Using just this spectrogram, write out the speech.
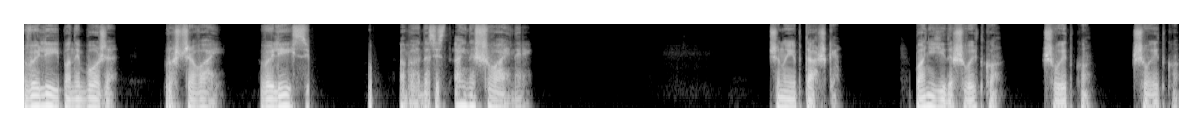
велій, пане Боже, прощавай, велій світ, aber das ist eine. Чинує пташки. Пані їде швидко, швидко, швидко.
